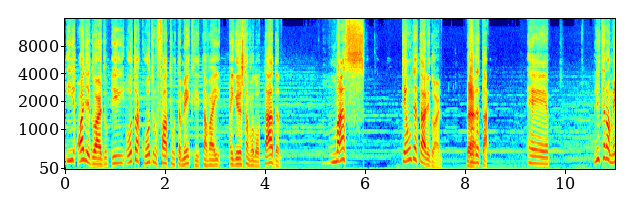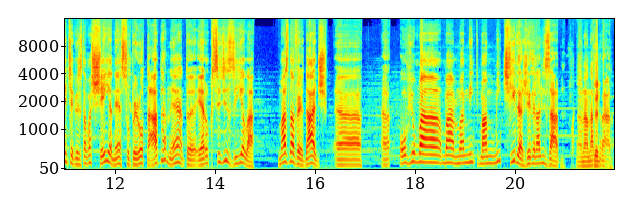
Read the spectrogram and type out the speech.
E olha, Eduardo, e outra outro fato também que tava aí, a igreja estava lotada, mas tem um detalhe, Eduardo. Tem é. um detalhe. É, literalmente a igreja estava cheia, né, superlotada, né, era o que se dizia lá. Mas na verdade, uh, uh, houve uma, uma, uma, uma, mentira generalizada na, na parada.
